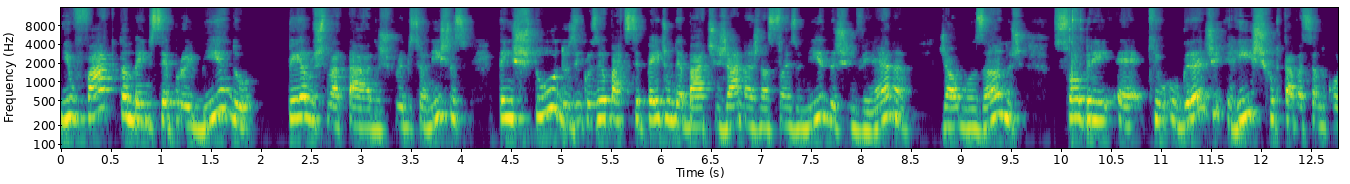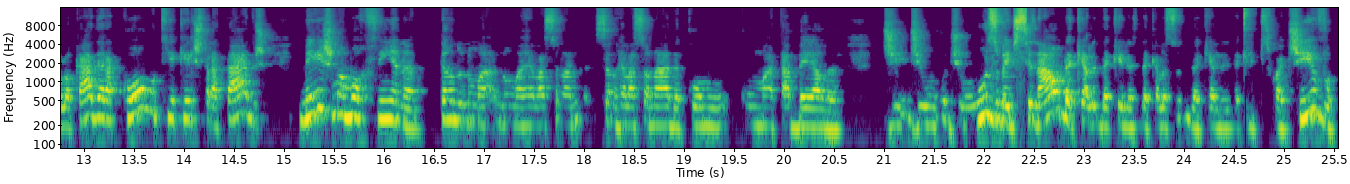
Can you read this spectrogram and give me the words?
E o fato também de ser proibido pelos tratados proibicionistas, tem estudos, inclusive eu participei de um debate já nas Nações Unidas, em Viena, há alguns anos, sobre é, que o grande risco que estava sendo colocado era como que aqueles tratados, mesmo a morfina estando numa, numa relaciona, sendo relacionada como com uma tabela de, de, um, de um uso medicinal daquela, daquele, daquela, daquele, daquele psicoativo,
